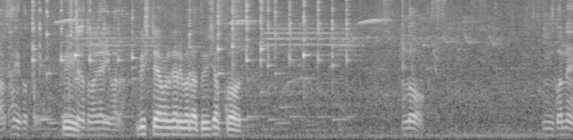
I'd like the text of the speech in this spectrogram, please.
আর থাকে কত? বিশ টাকা তোমার গাড়ি ভাড়া। বিশ টাকা আমার গাড়ি ভাড়া তুই হিসাব কর। লো। কনে।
